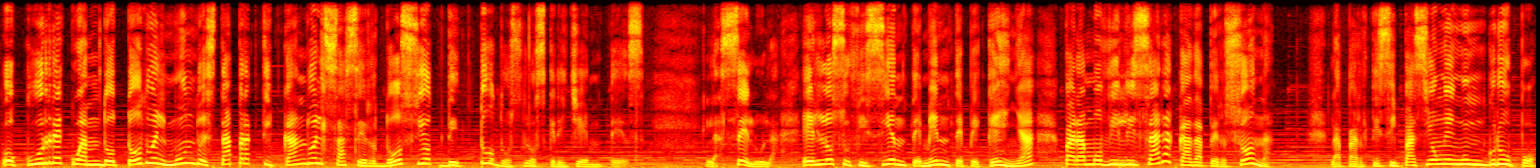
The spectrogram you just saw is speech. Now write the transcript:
ocurre cuando todo el mundo está practicando el sacerdocio de todos los creyentes. La célula es lo suficientemente pequeña para movilizar a cada persona la participación en un grupo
